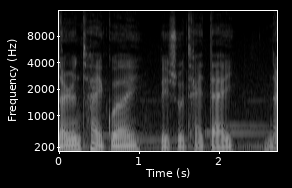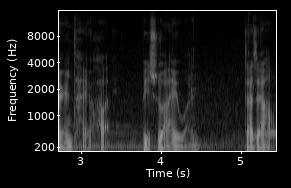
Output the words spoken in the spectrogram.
男人太乖被说太呆，男人太坏被说爱玩。大家好，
